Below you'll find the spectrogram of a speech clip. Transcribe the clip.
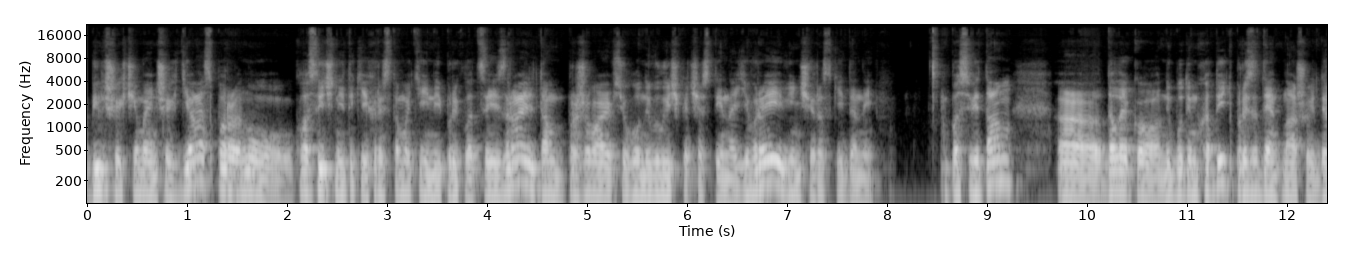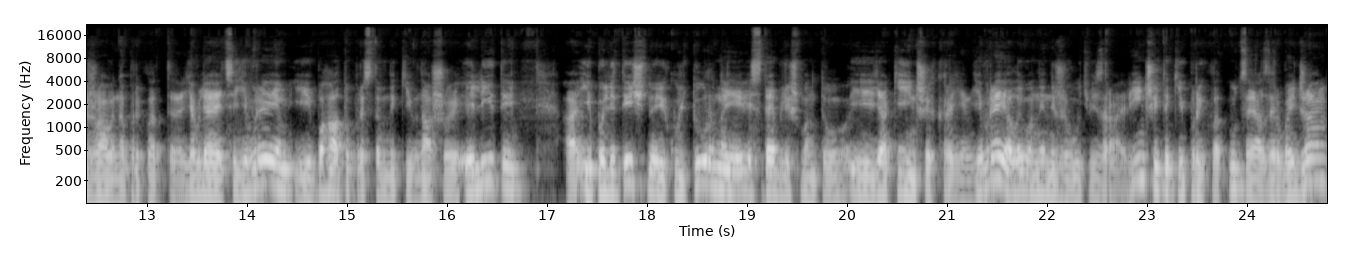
більших чи менших діаспор. Ну, класичний такий хрестоматійний приклад це Ізраїль. Там проживає всього невеличка частина євреїв, інші розкидані по світам. Е, Далеко не будемо ходити. Президент нашої держави, наприклад, являється євреєм, і багато представників нашої еліти, і політичної, і культурної естеблішменту, і як і інших країн євреї, але вони не живуть в Ізраїлі. Інший такий приклад ну це Азербайджан.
